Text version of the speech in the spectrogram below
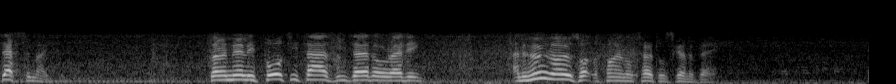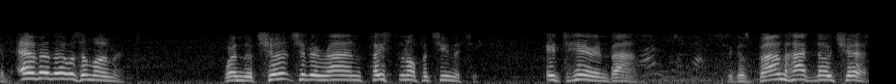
decimated. There are nearly 40,000 dead already, and who knows what the final total is going to be. If ever there was a moment when the Church of Iran faced an opportunity, it's here in Bam. Because Bam had no church.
